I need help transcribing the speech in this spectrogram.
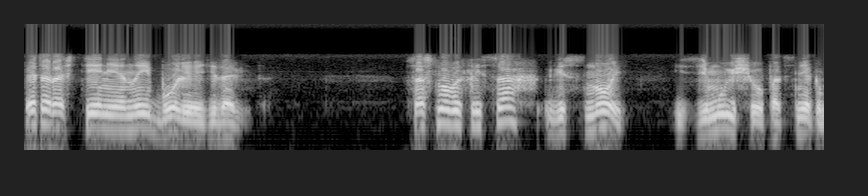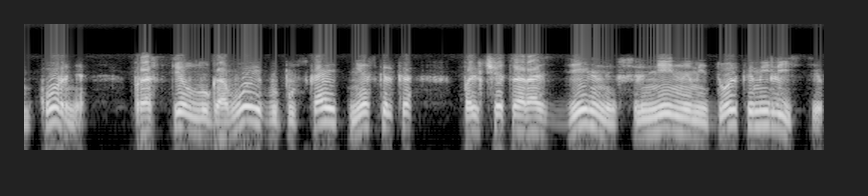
это растение наиболее ядовито. В сосновых лесах весной из зимующего под снегом корня прострел луговой выпускает несколько пальчатораздельных с линейными дольками листьев,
